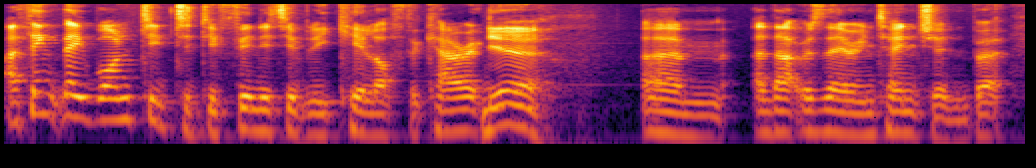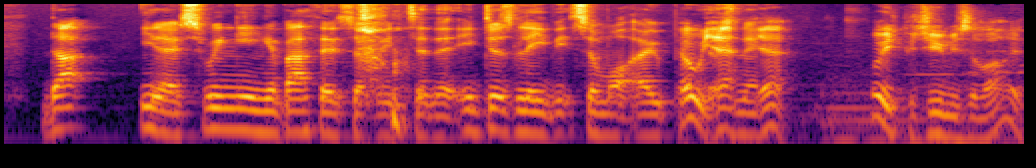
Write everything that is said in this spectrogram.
I think they wanted to definitively kill off the character. yeah, um, and that was their intention. But that you know, swinging a bathosub into the, it does leave it somewhat open. oh yeah, doesn't it? yeah. Well, you presume he's alive.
